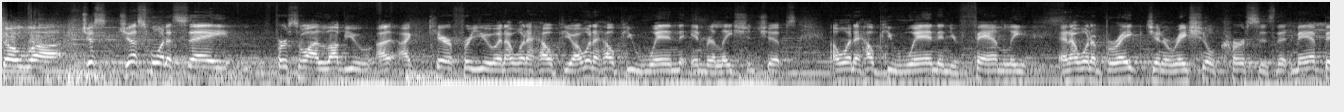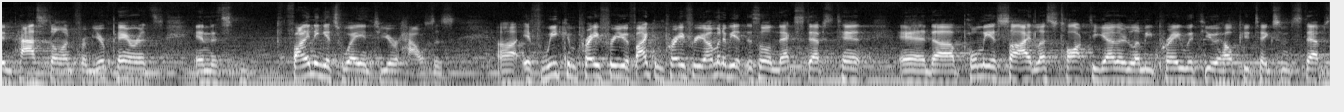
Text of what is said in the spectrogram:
So, uh, just just want to say, first of all, I love you. I, I care for you, and I want to help you. I want to help you win in relationships. I want to help you win in your family, and I want to break generational curses that may have been passed on from your parents, and it's finding its way into your houses. Uh, if we can pray for you, if I can pray for you, I'm going to be at this little Next Steps tent and uh, pull me aside. Let's talk together. Let me pray with you, help you take some steps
